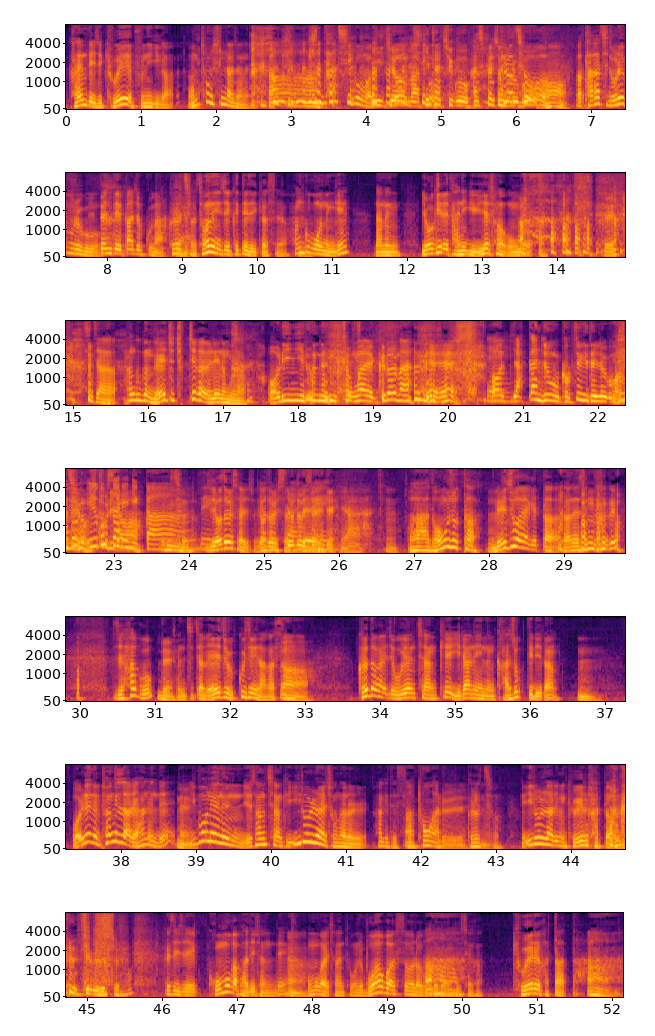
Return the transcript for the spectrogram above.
가는데 이제 교회의 분위기가 엄청 신나잖아요. 아, 기타 치고 막 이죠, 막 치고. 기타 치고 가스펠송 그렇죠. 부르고 어. 막다 같이 노래 부르고 밴드에 빠졌구나. 그렇죠. 네. 저는 이제 그때 느꼈어요. 한국 음. 오는 게 나는 여기를 다니기 위해서 온 거였다. 네. 진짜 한국은 매주 축제가 열리는구나. 어린이로는 정말 그럴 만한데 네. 어 약간 좀 걱정이 되려고 막 하네요. 7살이니까. 그렇죠. 네. 이제 8살이죠. 8살. 8살 때. 네. 야. 음. 와, 너무 좋다. 음. 매주 와야겠다라는 생각을 이제 하고 네. 전 진짜 매주 꾸준히 나갔어요. 아. 그러다가 이제 우연치 않게 이란에 있는 가족들이랑 음. 원래는 평일날에 하는데 네. 이번에는 예상치 않게 일요일날 전화를 하게 됐어요. 아, 통화를. 그렇죠. 음. 일요일날이면 교회를 갔다 오는. 아, 그렇죠, 그렇죠. 그래서 이제 고모가 받으셨는데 어. 고모가 저한테 오늘 뭐 하고 왔어라고 아. 물어봤는데 제가 교회를 갔다 왔다. 아.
